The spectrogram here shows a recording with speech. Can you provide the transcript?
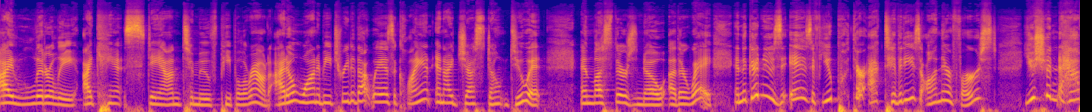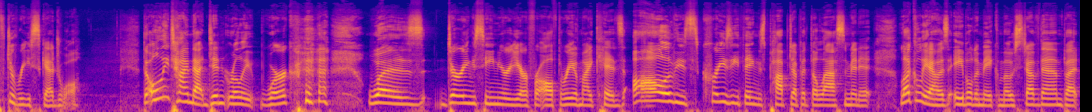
I literally I can't stand to move people around. I don't want to be treated that way as a client and I just don't do it unless there's no other way. And the good news is if you put their activities on there first, you shouldn't have to reschedule. The only time that didn't really work was during senior year for all three of my kids. All of these crazy things popped up at the last minute. Luckily, I was able to make most of them, but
